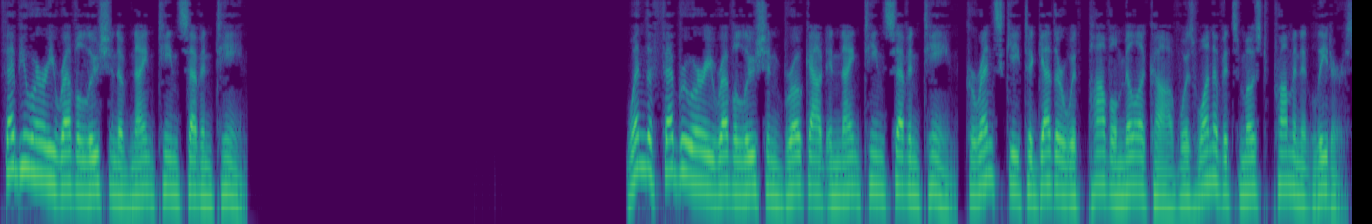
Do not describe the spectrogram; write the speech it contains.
February Revolution of 1917 When the February Revolution broke out in 1917, Kerensky together with Pavel Milyukov was one of its most prominent leaders.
